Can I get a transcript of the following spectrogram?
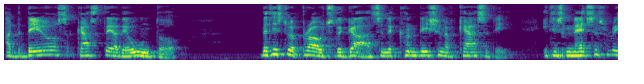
ad deos caste adeunto, that is to approach the gods in the condition of chastity. It is necessary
